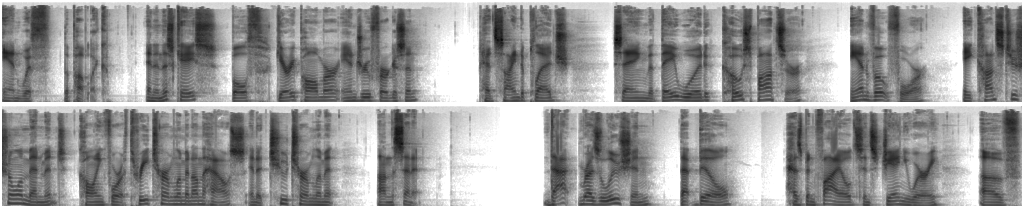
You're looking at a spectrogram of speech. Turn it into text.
and with the public. And in this case, both Gary Palmer and Drew Ferguson had signed a pledge saying that they would co sponsor and vote for a constitutional amendment calling for a three term limit on the House and a two term limit on the Senate. That resolution, that bill, has been filed since January of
